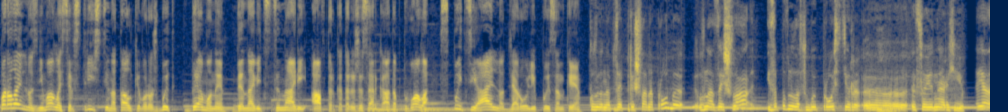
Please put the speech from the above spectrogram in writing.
Паралельно знімалася в стрічці Наталки Ворожбит Демони, де навіть сценарій авторка та режисерка адаптувала спеціально для ролі писанки. Коли вона за- прийшла на проби, вона зайшла і заповнила собою простір е, своєю енергією. Я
